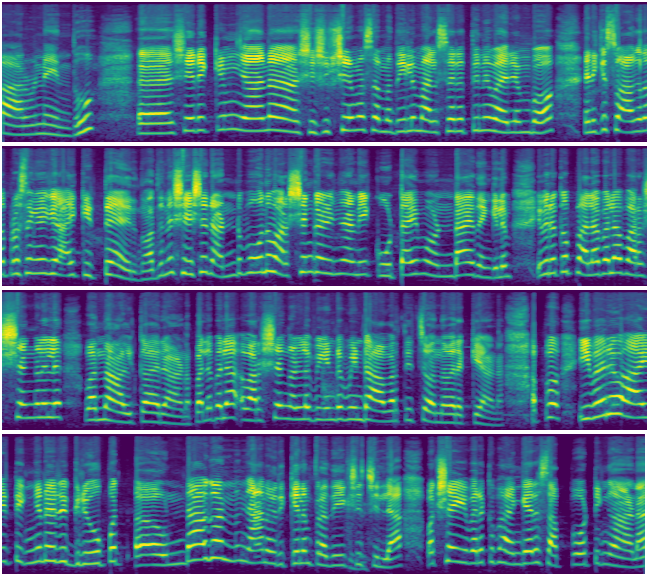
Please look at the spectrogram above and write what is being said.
പാർവണേന്ദു. ശരിക്കും ഞാൻ ശിശുക്ഷേമ സമിതിയിൽ മത്സരത്തിന് വരുമ്പോൾ എനിക്ക് സ്വാഗത പ്രസംഗികയായി കിട്ടുമായിരുന്നു അതിനുശേഷം രണ്ട് മൂന്ന് വർഷം കഴിഞ്ഞാണ് ഈ കൂട്ടായ്മ ഉണ്ടായതെങ്കിലും ഇവരൊക്കെ പല പല വർഷങ്ങളിൽ വന്ന ആൾക്കാരാണ്. പല പല വർഷങ്ങളിൽ വീണ്ടും വീണ്ടും ആവർത്തിച്ച് വന്നവരൊക്കെയാണ്. അപ്പോൾ ഇവരുമായിട്ട് ഇങ്ങനെ ഒരു ഗ്രൂപ്പ് ഉണ്ടാകുമെന്ന് ഞാൻ ഒരിക്കലും പ്രതീക്ഷിച്ചില്ല. പക്ഷേ ഇവരൊക്കെ ഭയങ്കര സപ്പോർട്ടിംഗ് ആണ്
